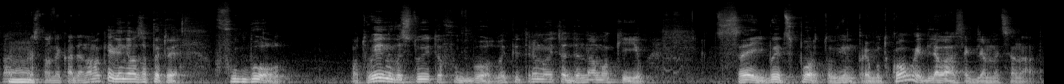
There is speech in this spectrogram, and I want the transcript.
так, представника Динамо Київ. Він його запитує: футбол. От ви інвестуєте в футбол, ви підтримуєте Динамо Київ. Цей вид спорту він прибутковий для вас, як для мецената.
